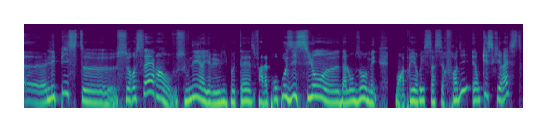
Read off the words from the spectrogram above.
Euh, les pistes euh, se resserrent. Hein. Vous vous souvenez, hein, il y avait eu l'hypothèse, enfin la proposition euh, d'Alonso, mais Bon, a priori, ça s'est refroidi. Et donc, qu'est-ce qui reste?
